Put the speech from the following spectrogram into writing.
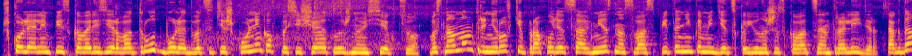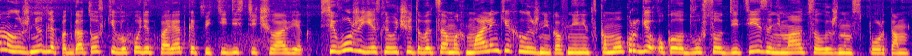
В школе Олимпийского резерва «Труд» более 20 школьников посещают лыжную секцию. В основном тренировки проходят совместно с воспитанниками детско-юношеского центра «Лидер». Тогда на лыжню для подготовки выходит порядка 50 человек. Всего же, если учитывать самых маленьких лыжников в Ненецком округе, около 200 детей занимаются лыжным спортом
